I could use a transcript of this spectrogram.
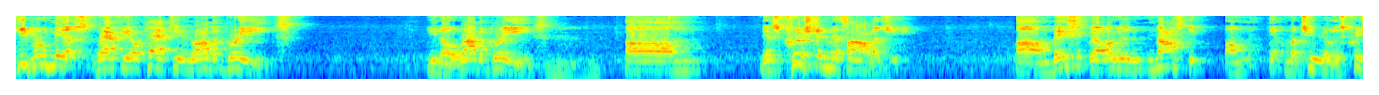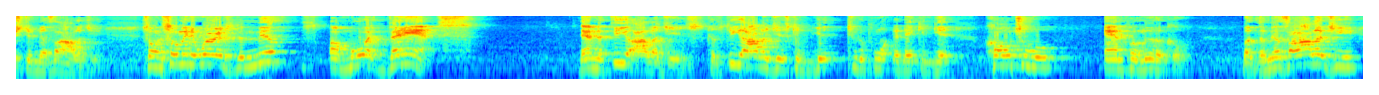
Hebrew myths, Raphael Patai and Robert Graves. You know, Robert Graves. Mm-hmm. Um, there's Christian mythology. Um, basically, all your Gnostic um, material is Christian mythology. So, in so many words, the myths are more advanced than the theologies, because theologies can get to the point that they can get cultural and political. But the mythology,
